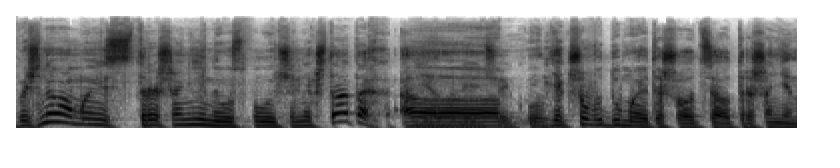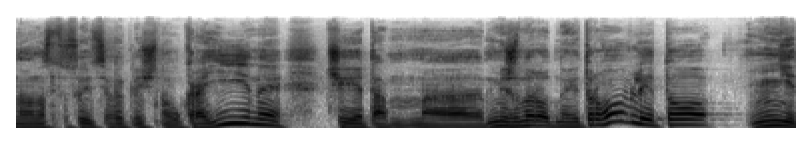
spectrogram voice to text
Почнемо ми з трешаніни у Сполучених Штатах. А, якщо ви думаєте, що ця трешаніна вона стосується виключно України чи там е, міжнародної торговлі, то ні,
